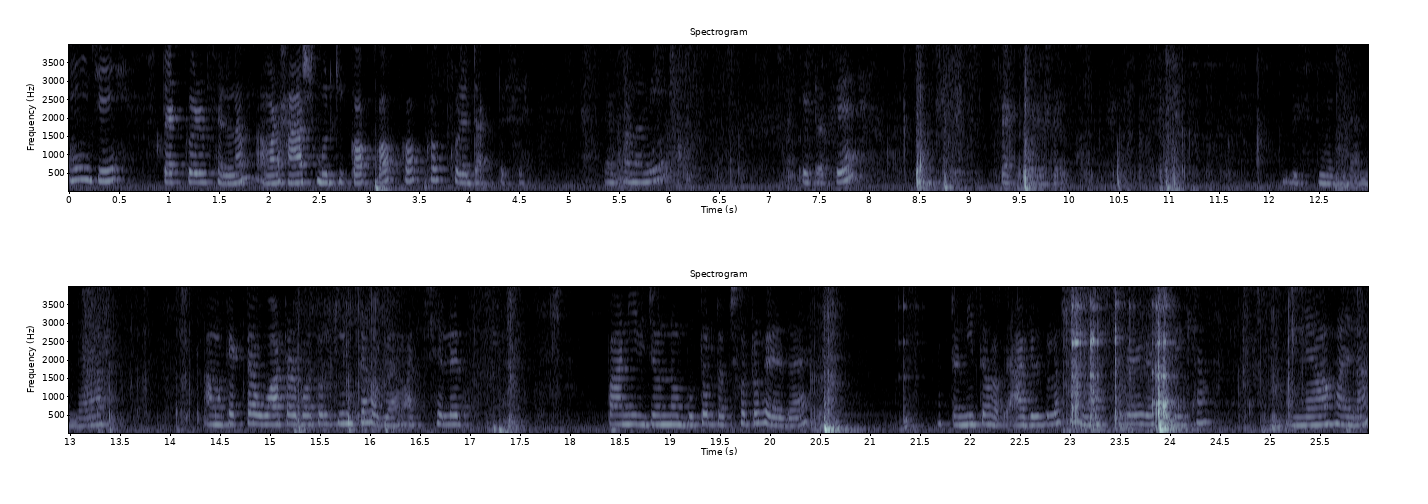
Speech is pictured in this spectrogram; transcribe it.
এই যে প্যাক করে ফেললাম। আমার হাঁস মুরগি কক কক কক কক করে ডাকতেছে। এখন আমি এটাতে প্যাক করে ফেলব। বিসমিল্লাহ। আমাকে একটা ওয়াটার বোতল কিনতে হবে। আমার ছেলের পানির জন্য বোতলটা ছোট হয়ে যায়। একটা নিতে হবে। আগেরগুলো সব নষ্ট হয়ে গেছে দেখা। নেওয়া হয় না।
